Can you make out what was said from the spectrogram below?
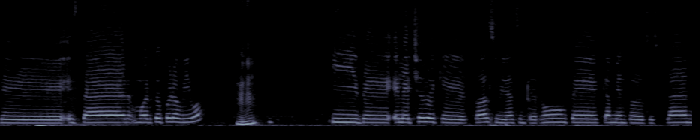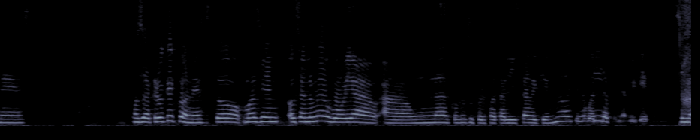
de estar muerto pero vivo, y de el hecho de que toda su vida se interrumpe, cambian todos sus planes. O sea, creo que con esto, más bien, o sea, no me voy a, a una cosa súper fatalista de que no, ya no vale la pena vivir, sino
